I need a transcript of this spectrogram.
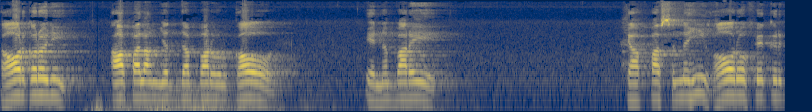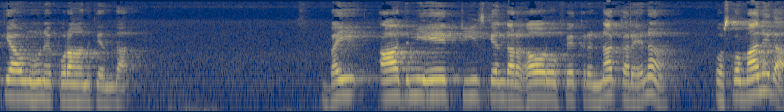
غور کرو جی آفلم یدبر القول؟ یہ نمبر ایک، کیا پس نہیں غور و فکر کیا انہوں نے قرآن کے اندر؟ بھائی آدمی ایک چیز کے اندر غور و فکر نہ کرے نا، اس کو مانے گا؟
